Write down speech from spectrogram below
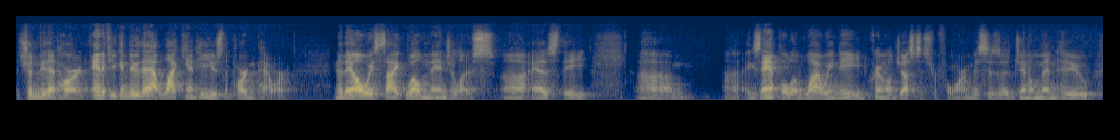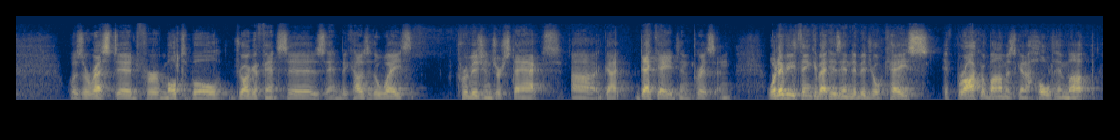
It shouldn't be that hard. And if you can do that, why can't he use the pardon power? You know, they always cite Weldon Angelos uh, as the um, uh, example of why we need criminal justice reform. This is a gentleman who was arrested for multiple drug offenses, and because of the way provisions are stacked, uh, got decades in prison. Whatever you think about his individual case, if Barack Obama is going to hold him up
